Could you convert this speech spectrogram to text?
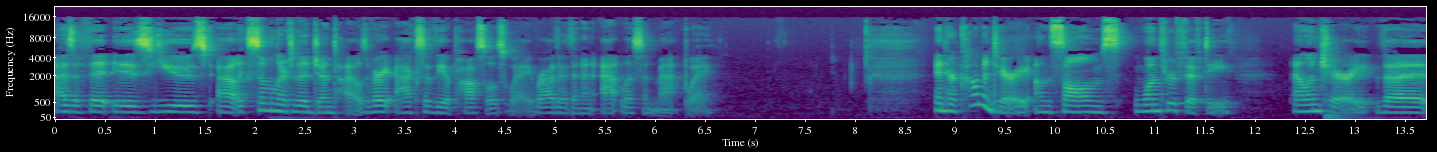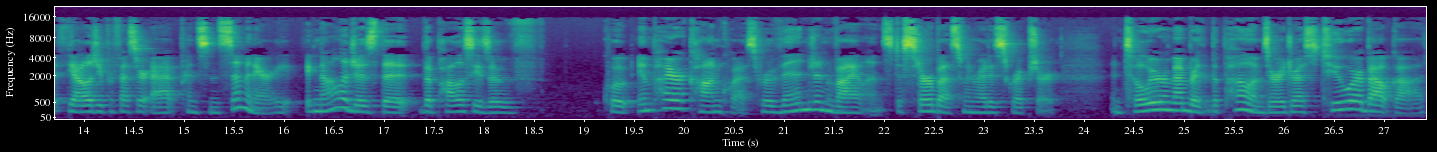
as if it is used uh, like similar to the Gentiles, a very Acts of the Apostles way, rather than an atlas and map way. In her commentary on Psalms 1 through 50, Ellen Charry, the theology professor at Princeton Seminary, acknowledges that the policies of, quote, empire conquest, revenge, and violence disturb us when read as scripture until we remember that the poems are addressed to or about God,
